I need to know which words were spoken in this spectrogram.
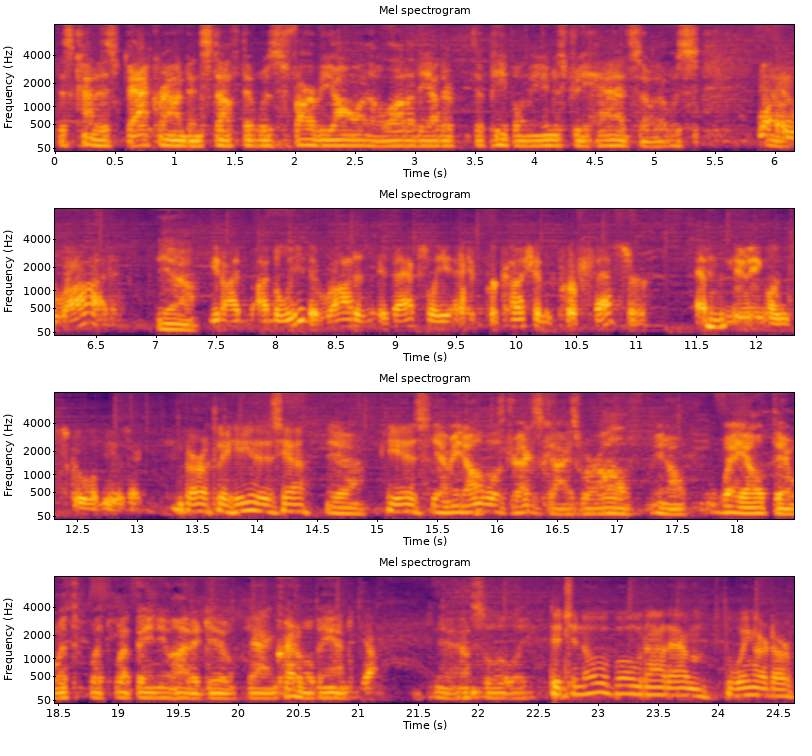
this kind of this background and stuff that was far beyond what a lot of the other the people in the industry had. So it was, Well, and Rod, yeah, you know, I, I believe that Rod is, is actually a percussion professor at the New England School of Music. Berklee, he is. Yeah, Yeah. he is. Yeah, I mean, all those Dregs guys were all, you know, way out there with, with what they knew how to do. Yeah, incredible band. Yeah. Yeah, absolutely. Did you know about that? Um, the Winger, they're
